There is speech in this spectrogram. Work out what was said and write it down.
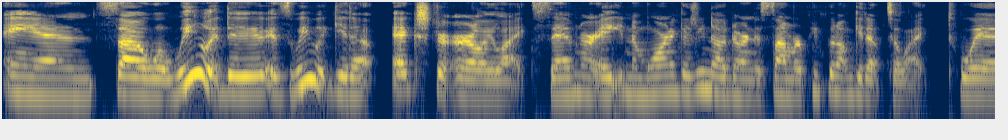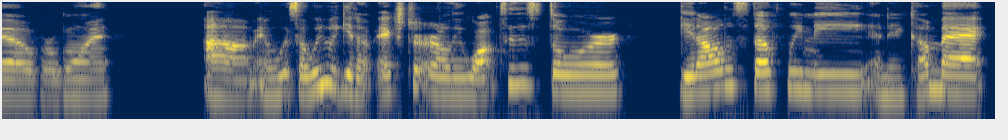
And so what we would do is we would get up extra early, like seven or eight in the morning, because you know during the summer people don't get up till like twelve or one. Um, and so we would get up extra early, walk to the store, get all the stuff we need, and then come back,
